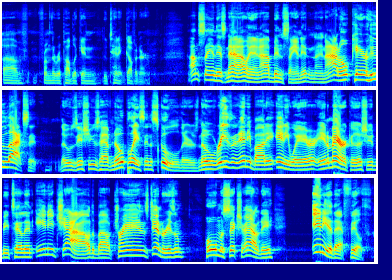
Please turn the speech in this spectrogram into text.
uh, from the Republican lieutenant governor. I'm saying this now, and I've been saying it, and, and I don't care who likes it. Those issues have no place in a school. There's no reason anybody anywhere in America should be telling any child about transgenderism, homosexuality, any of that filth.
